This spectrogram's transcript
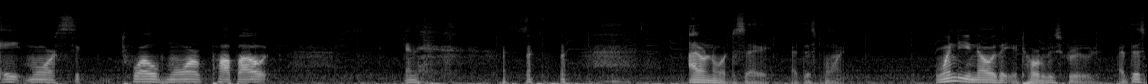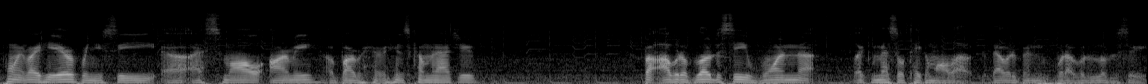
eight more, six, 12 more pop out. And I don't know what to say at this point. When do you know that you're totally screwed? At this point right here, when you see uh, a small army of barbarians coming at you. But I would have loved to see one uh, like missile take them all out. That would have been what I would have loved to see.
